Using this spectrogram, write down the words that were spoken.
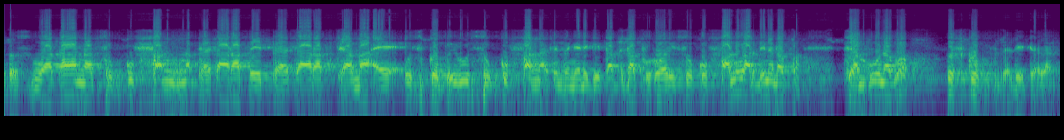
Terus wakana sukufan, nah bahasa Arab bahasa Arab jamae uskup itu sukufan, nah sing ini kitab kitab Bukhari sukufan artinya apa? Jamu apa? Uskup jadi dalam.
